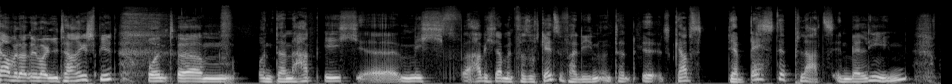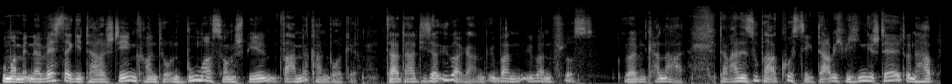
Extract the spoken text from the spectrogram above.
habe dann immer Gitarre gespielt und ähm, und dann habe ich äh, mich habe ich damit versucht Geld zu verdienen und dann äh, gab es der beste Platz in Berlin, wo man mit einer Westergitarre stehen konnte und Boomer-Song spielen, war Möckernbrücke. Da, da dieser Übergang über, über den Fluss, über den Kanal. Da war eine super Akustik. Da habe ich mich hingestellt und habe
